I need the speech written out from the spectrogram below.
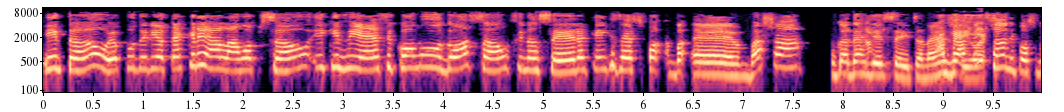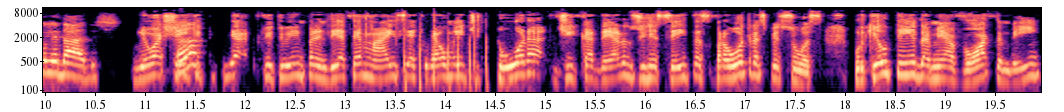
Então, eu poderia até criar lá uma opção e que viesse como doação financeira quem quisesse é, baixar o caderno de receita, né? Okay, Já pensando em possibilidades. Eu achei que tu, ia, que tu ia empreender até mais e ia criar uma editora de cadernos de receitas para outras pessoas. Porque eu tenho da minha avó também,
